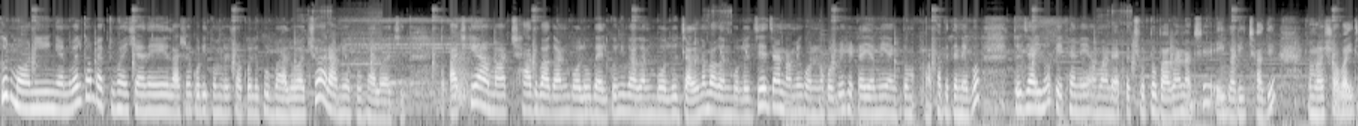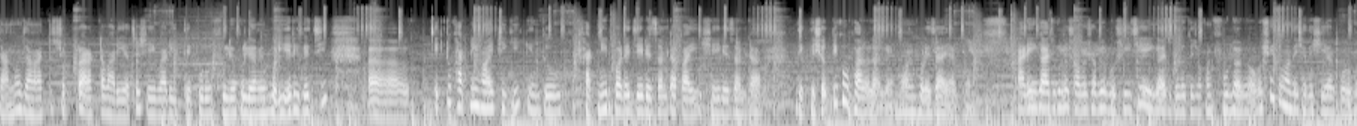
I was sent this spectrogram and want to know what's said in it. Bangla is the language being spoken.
Good morning and welcome back to my channel আশা করি তোমরা সকলে খুব ভালো আছো আর আমিও খুব ভালো আছি। তো আজকে আমার ছাদ বাগান বলো ব্যালকনি বাগান বলো জালনা বাগান বলো, যে যা নামে গণ্য করবে সেটাই আমি একদম মাথা পেতে নেব। তো যাই হোক, এখানে আমার একটা ছোট বাগান আছে এই বাড়ির ছাদে। তোমরা সবাই জানো যে আমার একটা ছোট্ট আর একটা বাড়ি আছে, সেই বাড়িতে পুরো ফুলে ফুলে আমি ভরিয়ে রেখেছি। একটু খাটনি হয় ঠিকই, কিন্তু খাটনির পরে যে রেজাল্টটা পাই, সেই রেজাল্টটা দেখতে সত্যি খুব ভালো লাগে, মন ভরে যায় একদম। আর এই গাছগুলো সবে সবে বসিয়েছি, এই গাছগুলোতে যখন ফুল হবে অবশ্যই তোমাদের সাথে শেয়ার করব।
